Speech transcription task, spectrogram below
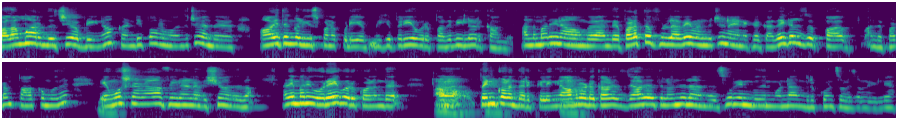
பலமா இருந்துச்சு அப்படின்னா கண்டிப்பா அவங்க வந்துட்டு அந்த ஆயுதங்கள் யூஸ் பண்ணக்கூடிய மிகப்பெரிய ஒரு பதவியில இருக்காங்க. அந்த மாதிரி நான் அவங்க அந்த படத்தை ஃபுல்லாவே வந்துட்டு நான் எனக்கு கதைகள் அந்த படம் பார்க்கும்போது எமோஷனலாக ஃபீல் ஆன விஷயம் அதுதான். அதே மாதிரி ஒரே ஒரு குழந்தை பெண் குழந்தை இருக்கு இல்லைங்களா. அவரோட கால ஜாதகத்துல வந்து நான் அந்த சூரியன் புதன் ஒண்ணா இருந்திருக்கும்னு சொல்லி சொன்னேன் இல்லையா.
